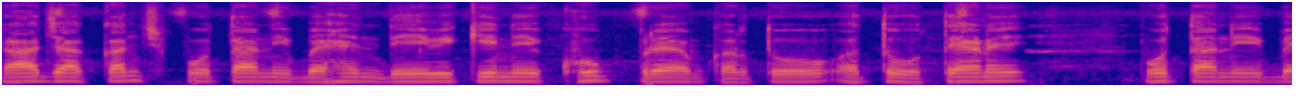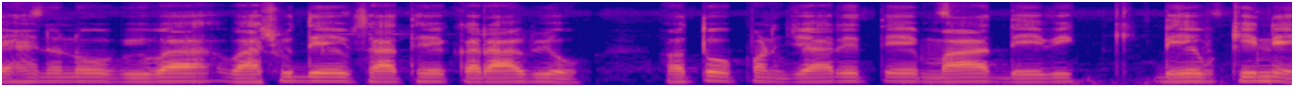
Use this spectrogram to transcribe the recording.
રાજા કંસ પોતાની બહેન દેવકીને ખૂબ પ્રેમ કરતો હતો. તેણે પોતાની બહેનનો વિવાહ વાસુદેવ સાથે કરાવ્યો. હતો. પણ જ્યારે તે મા દેવી દેવકીને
